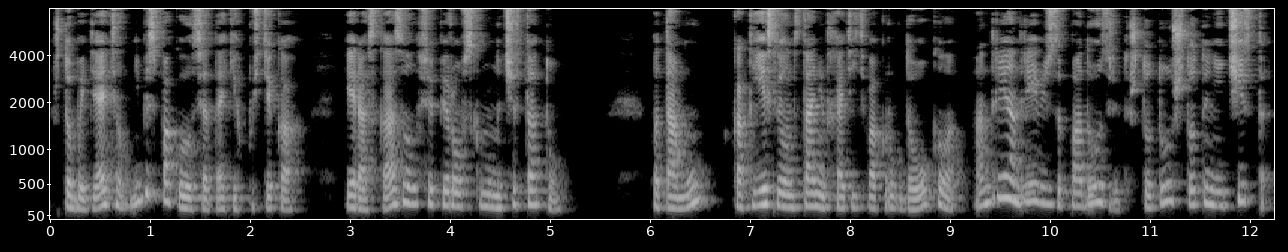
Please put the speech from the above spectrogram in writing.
чтобы дятел не беспокоился о таких пустяках и рассказывал все Перовскому на чистоту. Потому как если он станет ходить вокруг да около, Андрей Андреевич заподозрит, что тут что-то нечисто,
